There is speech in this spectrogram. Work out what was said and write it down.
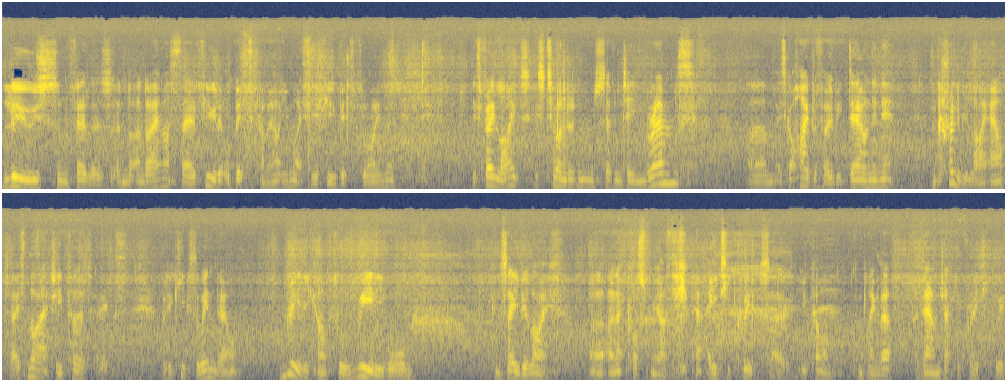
lose some feathers and, and I must say a few little bits come out, you might see a few bits flying there. It's very light, it's 217 grams, um, it's got hydrophobic down in it, incredibly light outer, it's not actually Pertex, but it keeps the wind out, really comfortable, really warm, can save your life, uh, and that cost me I think about 80 quid, so you can't complain about a down jacket for 80 quid,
